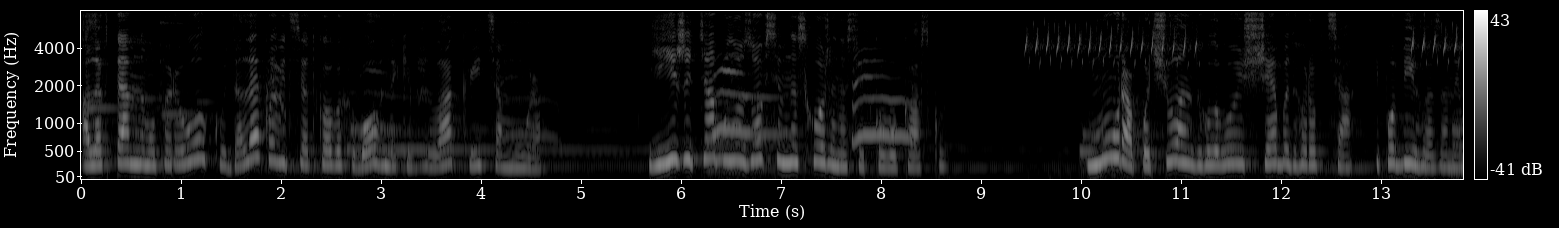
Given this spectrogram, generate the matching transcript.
Але в темному переулку, далеко від святкових вогників, жила киця Мура. Її життя було зовсім не схоже на святкову казку. Мура почула над головою щебет горобця і побігла за ним.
